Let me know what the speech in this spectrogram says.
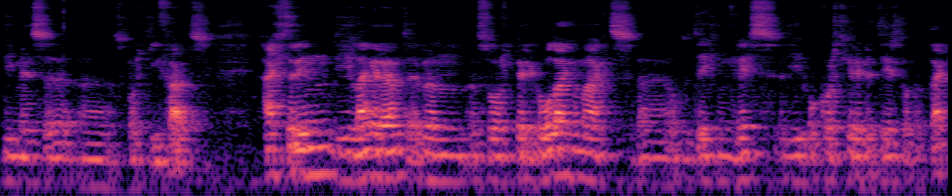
die mensen uh, sportief houdt. Achterin die lange ruimte hebben we een, soort pergola gemaakt uh, op de tekening rechts, die ook wordt gerepeteerd op het dak.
